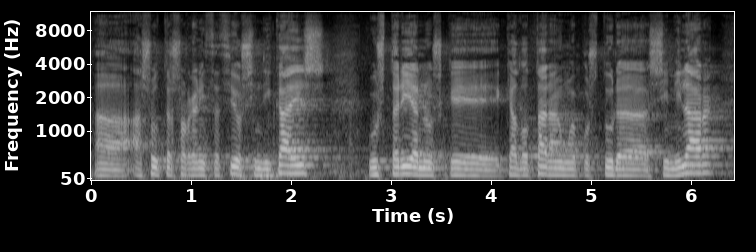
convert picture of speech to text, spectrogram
ás outras organizacións sindicais, gustaríanos que, que adotaran unha postura similar,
